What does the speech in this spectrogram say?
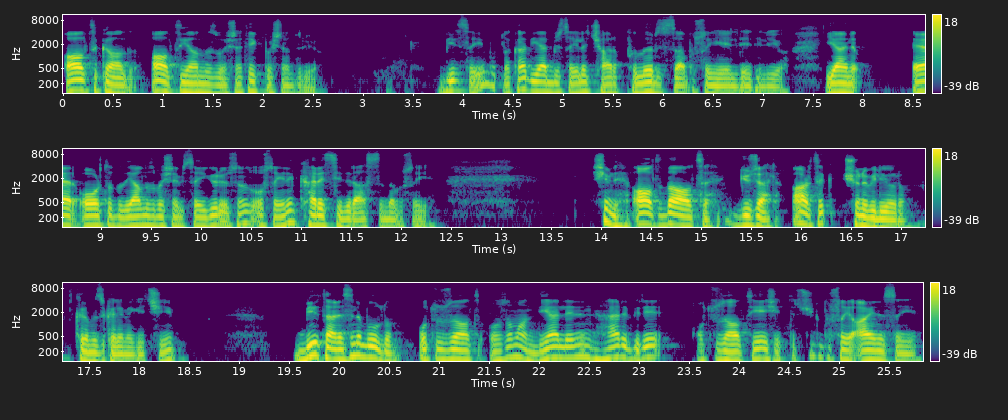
6 kaldı. 6 yalnız başına tek başına duruyor. Bir sayı mutlaka diğer bir sayıyla çarpılırsa bu sayı elde ediliyor. Yani eğer ortada da yalnız başına bir sayı görüyorsanız o sayının karesidir aslında bu sayı. Şimdi 6'da 6. Güzel. Artık şunu biliyorum. Kırmızı kaleme geçeyim. Bir tanesini buldum. 36. O zaman diğerlerinin her biri 36'ya eşittir. Çünkü bu sayı aynı sayı.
